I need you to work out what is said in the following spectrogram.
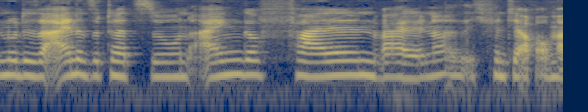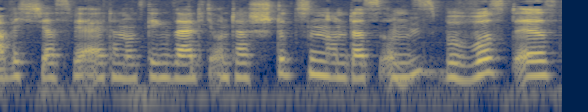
nur diese eine Situation eingefallen, weil ne, ich finde ja auch immer wichtig, dass wir Eltern uns gegenseitig unterstützen und dass uns bewusst ist,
